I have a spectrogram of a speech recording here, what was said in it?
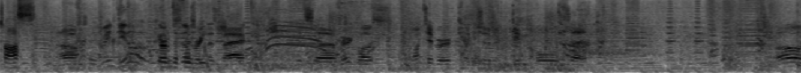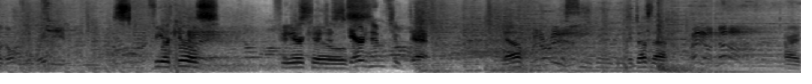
toss. Um, I mean, Dio Curve can the still bring this back. It's uh, very close. One tipper, like he should have been getting the whole set. Oh, don't get way deep. Fear kills. Fear just- kills. scared him to death. Yeah. It does that. All right.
